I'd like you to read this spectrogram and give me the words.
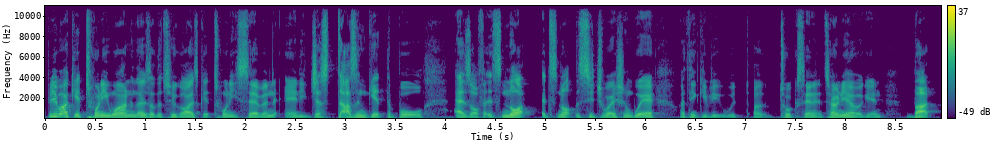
But he might get 21, and those other two guys get 27, and he just doesn't get the ball as often. It's not. It's not the situation where I think if you would uh, talk San Antonio again, but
